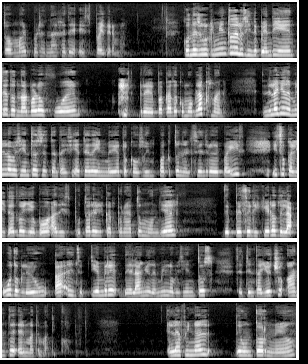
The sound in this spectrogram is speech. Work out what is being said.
tomó el personaje de Spider-Man. Con el surgimiento de los independientes, don Álvaro fue repacado como Blackman. En el año de 1977 de inmediato causó impacto en el centro del país y su calidad lo llevó a disputar el Campeonato Mundial de Peso Ligero de la UWA en septiembre del año de 1978 ante el matemático. En la final de un torneo,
